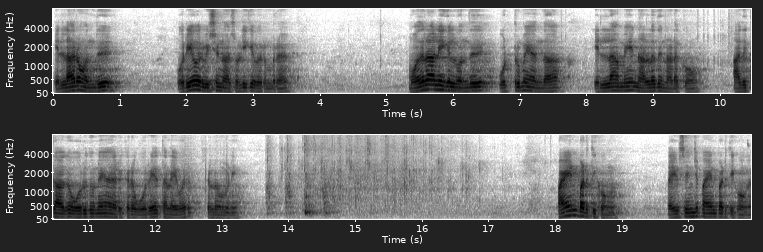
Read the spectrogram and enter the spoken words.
எல்லாரும் வந்து ஒரே ஒரு விஷயம் நான் சொல்லிக்க விரும்புகிறேன் முதலாளிகள் வந்து ஒற்றுமையாக இருந்தால் எல்லாமே நல்லது நடக்கும். அதுக்காக உறுதுணையாக இருக்கிற ஒரே தலைவர் செல்வமணி. பயன்படுத்திக்கோங்க. தயவு செஞ்சு பயன்படுத்திக்கோங்க.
